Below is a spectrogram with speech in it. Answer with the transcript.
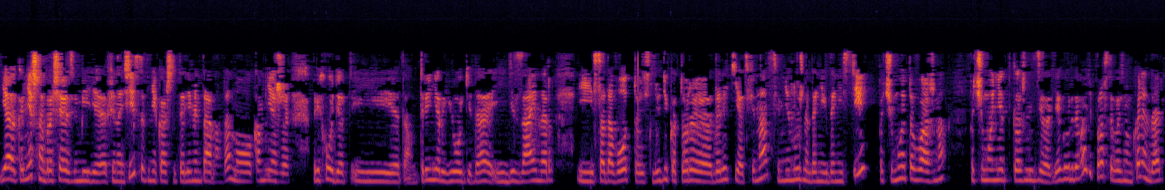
я, конечно, обращаюсь в мире финансистов, мне кажется, это элементарно, да, но ко мне же приходят и там тренер йоги, да, и дизайнер, и садовод, то есть люди, которые далеки от финансов, и мне нужно до них донести, почему это важно – почему они это должны сделать. Я говорю, давайте просто возьмем календарь.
